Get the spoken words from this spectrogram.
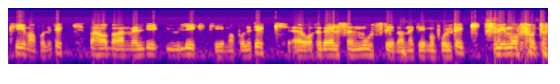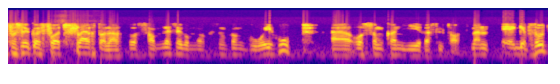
klimapolitikk. De har bare en veldig ulik klimapolitikk, eh, og til dels en motstridende klimapolitikk. Så vi må forsøke å få et flertall her til å samle seg om noe som kan gå i hop, eh, og som kan gi resultat. Men jeg er for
